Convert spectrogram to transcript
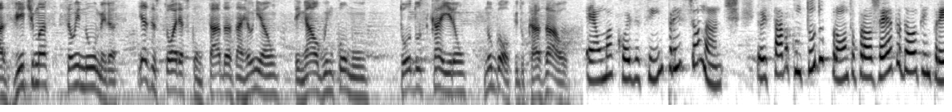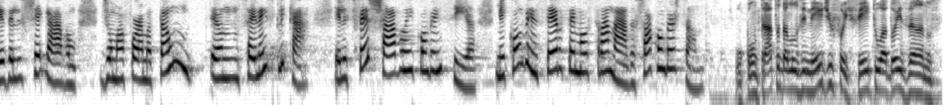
As vítimas são inúmeras e as histórias contadas na reunião têm algo em comum. Todos caíram no golpe do casal. É uma coisa assim impressionante. Eu estava com tudo pronto, o projeto da outra empresa, eles chegavam de uma forma tão, eu não sei nem explicar. Eles fechavam e convenciam. Me convenceram sem mostrar nada, só conversando. O contrato da Luzineide foi feito há dois anos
